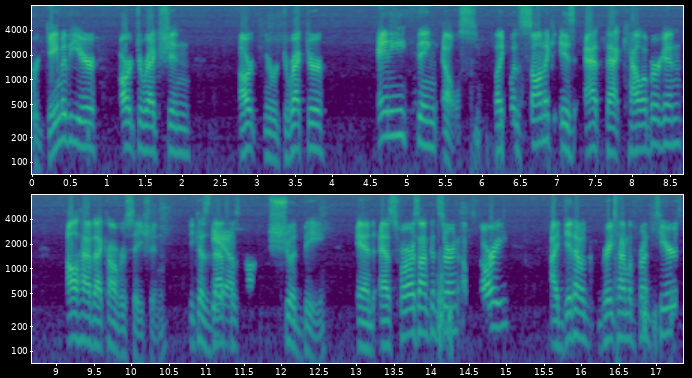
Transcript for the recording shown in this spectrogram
for Game of the Year, art direction, art or director, anything else. Like when Sonic is at that caliber again, I'll have that conversation because that's Yeah. what Sonic should be. And as far as I'm concerned, I'm sorry. I did have a great time with Frontiers.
